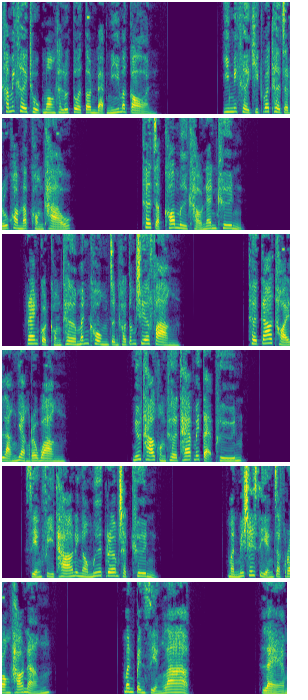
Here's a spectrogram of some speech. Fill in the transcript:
เขาไม่เคยถูกมองทะลุตัวตนแบบนี้มาก่อน ยิ่งไม่เคยคิดว่าเธอจะรู้ความลับของเขา เธอจับข้อมือเขาแน่นขึ้น แรงกดของเธอมั่นคงจนเขาต้องเชื่อฟัง เธอก้าวถอยหลังอย่างระวัง นิ้วเท้าของเธอแทบไม่แตะพื้น เสียงฝีเท้าในเงามืดเริ่มชัดขึ้น มันไม่ใช่เสียงจากรองเท้าหนัง มันเป็นเสียงลาก แหลม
